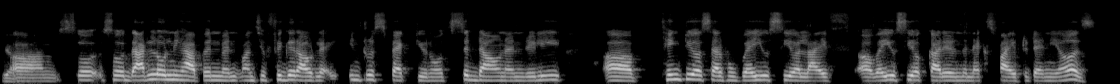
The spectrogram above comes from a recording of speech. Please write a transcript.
Yeah. um so so that'll only happen when once you figure out like introspect you know sit down and really uh think to yourself of where you see your life uh, where you see your career in the next 5 to 10 years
